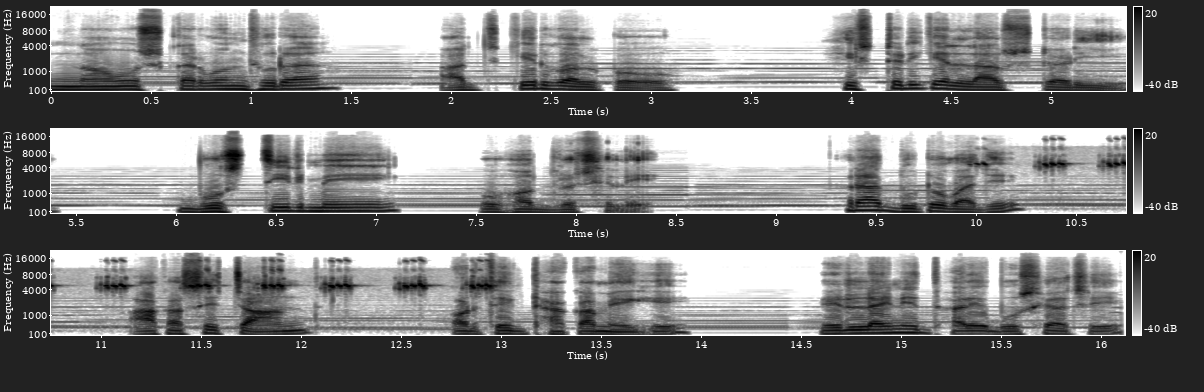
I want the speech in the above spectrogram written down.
নমস্কার বন্ধুরা, আজকের গল্প, হিস্টোরিক্যাল লাভ স্টোরি, বস্তির মেয়ে ও ভদ্র ছেলে। রাত দুটো বাজে, আকাশে চাঁদ, অর্ধেক ঢাকা মেঘে রেললাইনের ধারে বসে আছে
